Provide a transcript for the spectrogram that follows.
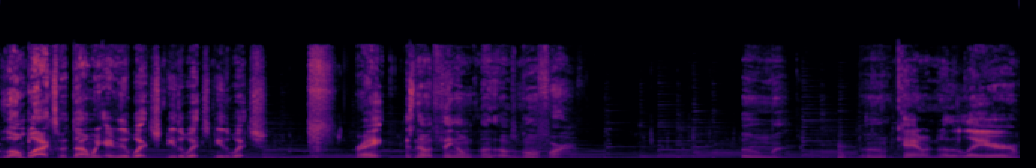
Lone blacksmith. No, we need the witch, need the witch, need the witch. Right? Isn't that the thing I was going for? Boom. Okay, another layer.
